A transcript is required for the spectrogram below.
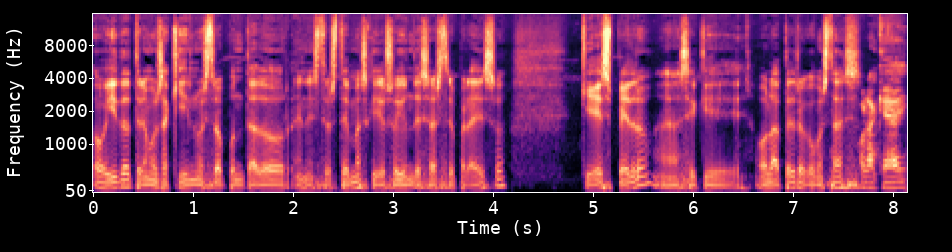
oído, tenemos aquí nuestro apuntador en estos temas, que yo soy un desastre para eso, que es Pedro. Así que, hola Pedro, ¿cómo estás? Hola, ¿qué hay?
